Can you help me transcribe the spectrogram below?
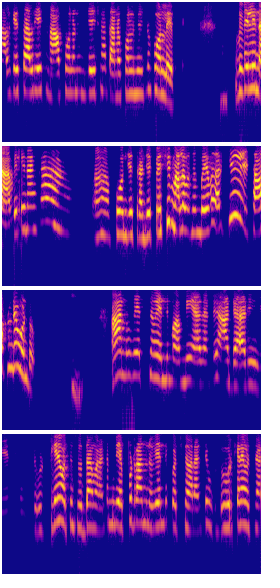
నాలుగైదు సార్లు చేసి నా ఫోన్ నుంచి చేసిన తన ఫోన్ నుంచి చేసిన ఫోన్ లేపలే వెళ్ళినా వెళ్ళినాక ఫోన్ చేస్తాను చెప్పేసి మళ్ళీ నువ్వు షాప్లోనే ఉండు. ఆ నువ్వు వచ్చినావు ఏంది మమ్మీ? అదంటే ఆ డాడీ ఉట్టిగానే వచ్చి చూద్దామని అంటే నువ్వు ఎప్పుడు రాదు నువ్వు ఎందుకు వచ్చినావు? అంటే ఊరికనే వచ్చినా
